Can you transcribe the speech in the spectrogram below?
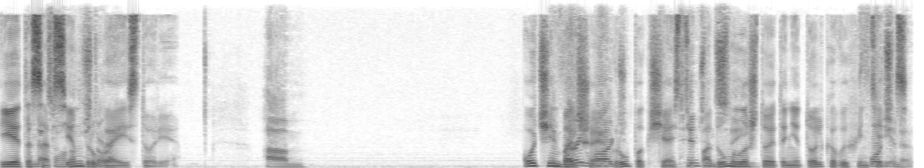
И это совсем другая история. Um, Очень большая группа, к счастью, подумала, что это не только в их интересах,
